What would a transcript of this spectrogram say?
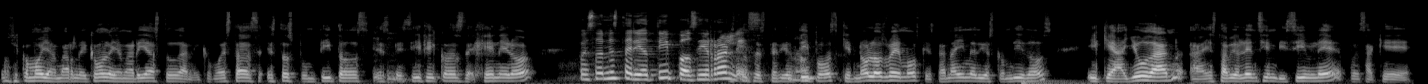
no sé cómo llamarle, ¿cómo le llamarías tú, Dani? Como estas, estos puntitos específicos de género. Pues son estereotipos y roles. Estos estereotipos que no los vemos, que están ahí medio escondidos y que ayudan a esta violencia invisible, pues a que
